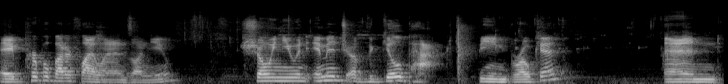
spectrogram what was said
A purple butterfly lands on you showing you an image of the Guild Pact being broken, and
